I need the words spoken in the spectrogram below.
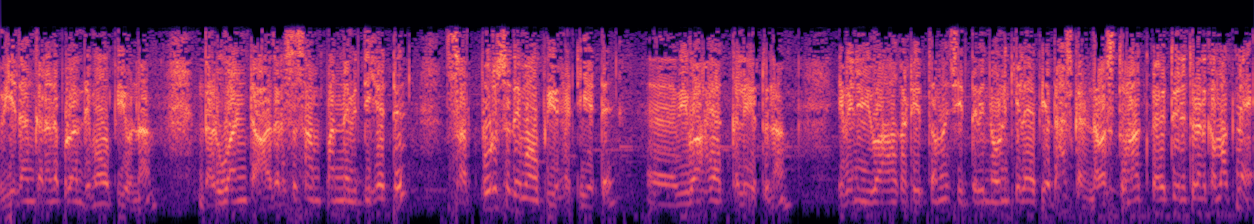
වියදම් කරන්න පුළුවන් දෙමව්පියෝ නම් දරුවන්ට ආදර්ශ සම්පන්න විදිහට සත්පුරුෂ දෙමව්පියෝ හැටියට විවාහයක් කළ යුතු නම් එවැනි විවාහ කටයුතු තමයි සිද්ධ වෙන්න ඕන කියලා අපි අදහස් කරන දවස් තුනක් පැවැත්වෙන විතරක් කමක් නැහැ.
